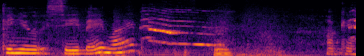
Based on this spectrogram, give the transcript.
can you see, babe, right? Hmm. Okay.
